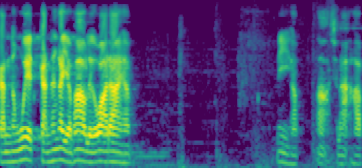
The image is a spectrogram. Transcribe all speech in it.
กันทั้งเวทกันทั้งกายภาพเลยก็ว่าได้ครับ นี่ครับ อ่าชนะครับ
